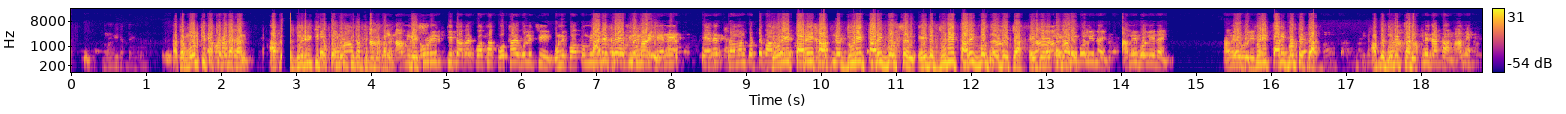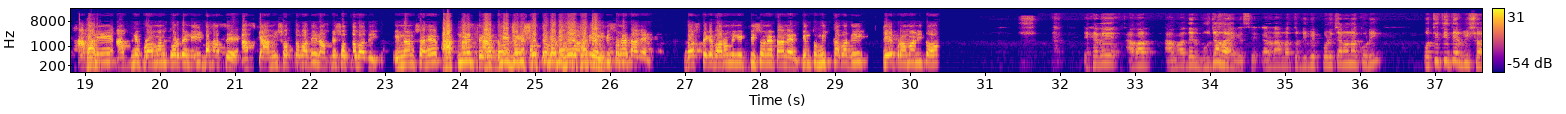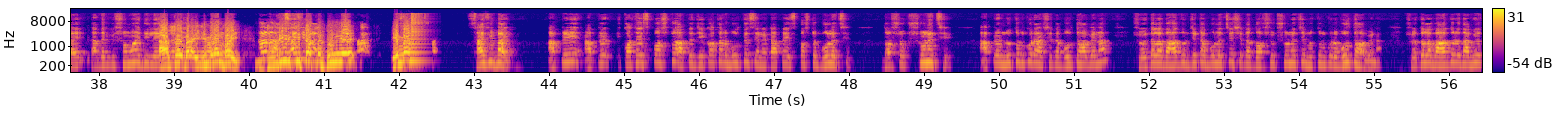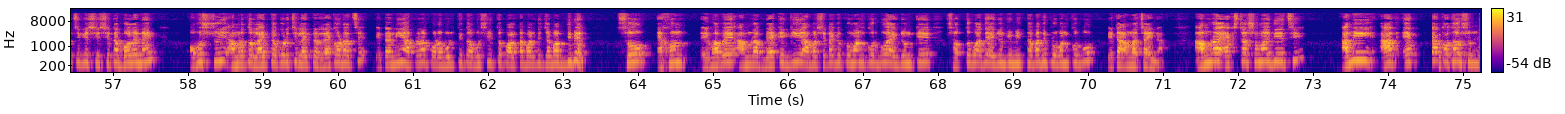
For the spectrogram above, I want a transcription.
আচ্ছা মূল কিতাব থেকে দেখান। আপনি দূরের কিতাবটা মূল কিতাব থেকে দেখাবেন আমি দূরের কিতাবের কথা কোথায় বলেছি? উনি কত মিনিট তারিখে আপনি নাই। টেনে টেনে প্রমাণ করতে দূরের তারিখ আপনি দূরের তারিখ বলছেন। এই যে দূরের তারিখ বলতে এটা এই যে একেবারে। বলি নাই আমি বলি নাই আমি। দূরের তারিখ বলতে এটা। আপনি দূরের তারিখ। আপনি দেখান আমি আপনি আপনি প্রমাণ করবেন এই বাহাসে। আজকে আমি সত্যবাদী না আপনি সত্যবাদী? ইমরান সাহেব আপনি- আপনি যদি সত্যবাদী হয়ে থাকেন। পিছনে টানেন। দশ থেকে বারো মিনিট পিছনে টানেন কিন্তু মিথ্যাবাদী কে প্রমাণিত হবে? এখানে আমার আমাদের বোঝা হয়ে গেছে কারণ আমরা তো ডিবেট পরিচালনা করি। অতিথিদের বিষয়ে তাদেরকে সময় দিলে আর স্যার ভাই, ইমরান ভাই সাইফি কিতাব তো দুনিয়ায়। ইমরান সাইফি ভাই আপনি আপনার কথা স্পষ্ট আপনি যে কথাটা বলতেছেন এটা আপনি স্পষ্ট বলেছেন দর্শক শুনেছে। আপনার নতুন করে আর সেটা বলতে হবে না। শহীদুল্লাহ বাহাদুর যেটা বলেছে সেটা দর্শক শুনেছে নতুন করে বলতে হবে না। শহীদুল্লাহ বাহাদুরের দাবি হচ্ছে কি, সে সেটা বলে নাই। অবশ্যই আমরা তো লাইভটা করেছি লাইভটা রেকর্ড আছে। এটা নিয়ে আপনারা পরবর্তীতে অবশ্যই তো পাল্টাপাল্টি জবাব দিবেন। সো এখন এভাবে আমরা ব্যাকে গিয়ে আবার সেটাকে প্রমাণ করব, একজনকে সত্যবাদী, একজনকে মিথ্যাবাদী প্রমাণ করব, এটা আমরা চাই না। আমরা এক্সট্রা সময় দিয়েছি। আমি আর একটা কথাও শুনব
